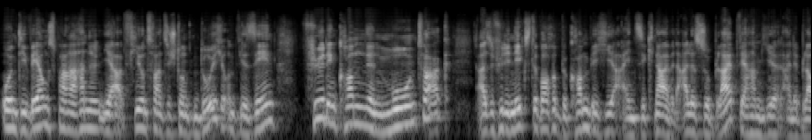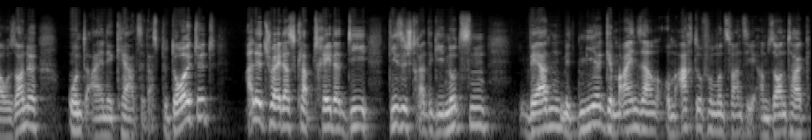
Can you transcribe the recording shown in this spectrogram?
und die Währungspaare handeln ja 24 Stunden durch und wir sehen, für den kommenden Montag, also für die nächste Woche, bekommen wir hier ein Signal. Wenn alles so bleibt, wir haben hier eine blaue Sonne und eine Kerze. Das bedeutet, alle Traders Club Trader, die diese Strategie nutzen, werden mit mir gemeinsam um 8.25 Uhr am Sonntag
